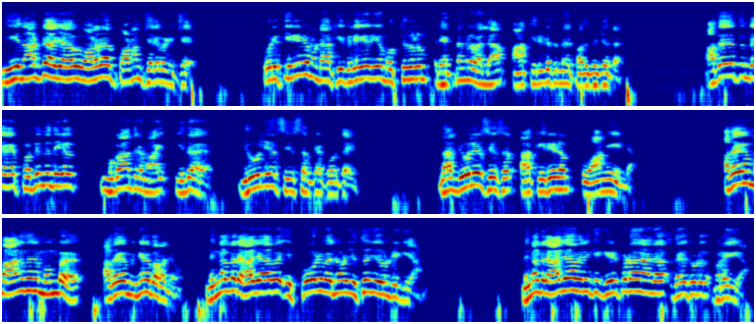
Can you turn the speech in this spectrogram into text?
ഈ നാട്ടുരാജാവ് വളരെ പണം ചെലവഴിച്ച് ഒരു കിരീടമുണ്ടാക്കി വിലയേറിയ മുത്തുകളും രത്നങ്ങളുമെല്ലാം ആ കിരീടത്തിന്മേൽ പതിപ്പിച്ചിട്ട് അദ്ദേഹത്തിന്റെ പ്രതിനിധികൾ മുഖാന്തരമായി ഇത് ജൂലിയർ സീസർക്ക് കൊടുത്തയച്ചു. എന്നാൽ ജൂലിയർ സീസർ ആ കിരീടം വാങ്ങിയില്ല. അദ്ദേഹം വാങ്ങുന്നതിന് മുമ്പ് അദ്ദേഹം ഇങ്ങനെ പറഞ്ഞു നിങ്ങളുടെ രാജാവ് ഇപ്പോഴും എന്നോട് യുദ്ധം ചെയ്തുകൊണ്ടിരിക്കുകയാണ്. നിങ്ങളുടെ രാജാവ് എനിക്ക് കീഴ്പ്പെടാനാണ് അദ്ദേഹത്തോട് പറയുക.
